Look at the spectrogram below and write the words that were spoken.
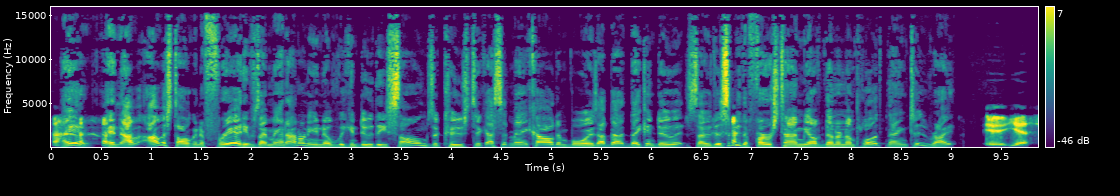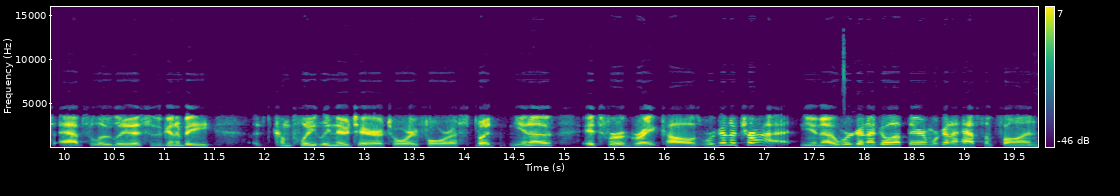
hey, and I, I was talking to Fred. He was like, "Man, I don't even know if we can do these songs acoustic." I said, "Man, call them boys. I bet they can do it." So this will be the first time y'all have done an unplugged thing too, right? It, yes, absolutely. This is going to be completely new territory for us, but you know, it's for a great cause. We're going to try it. You know, we're going to go up there and we're going to have some fun,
